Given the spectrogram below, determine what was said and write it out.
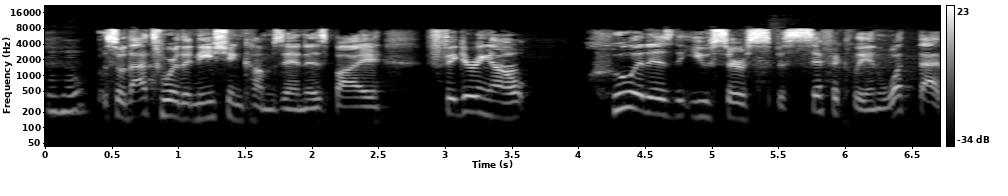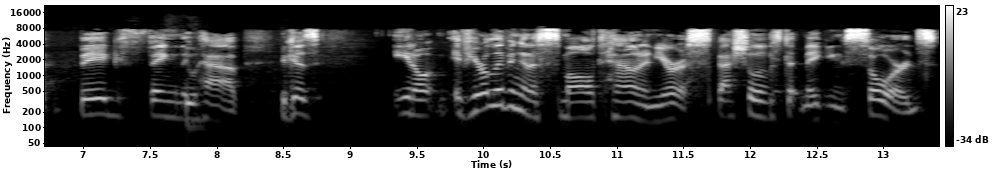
Mm-hmm. So that's where the niching comes in is by figuring out who it is that you serve specifically and what that big thing that you have. Because, you know, if you're living in a small town and you're a specialist at making swords,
